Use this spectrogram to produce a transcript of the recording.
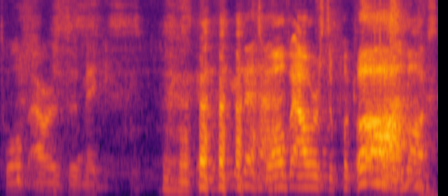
Twelve hours to make. Twelve. Twelve hours to put the Ah! box.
